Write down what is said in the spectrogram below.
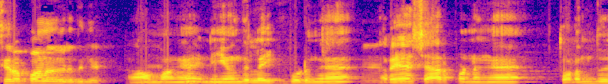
சிறப்பான விருதுங்க ஆமாங்க நீங்க வந்து லைக் போடுங்க நிறைய ஷேர் பண்ணுங்க தொடர்ந்து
